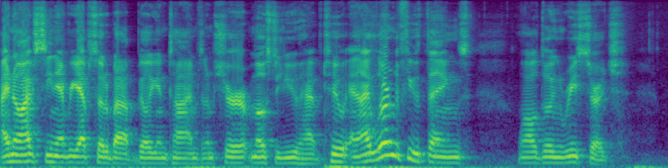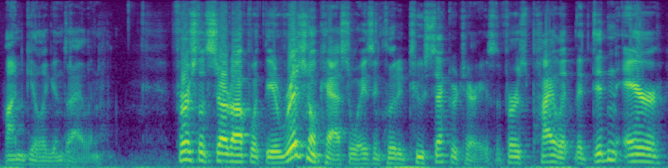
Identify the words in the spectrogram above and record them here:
I know I've seen every episode about a billion times, and I'm sure most of you have too, and I learned a few things while doing research on Gilligan's Island. First, let's start off with the original castaways included two secretaries. The first pilot that didn't air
